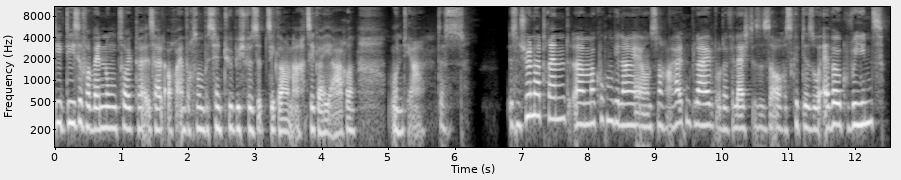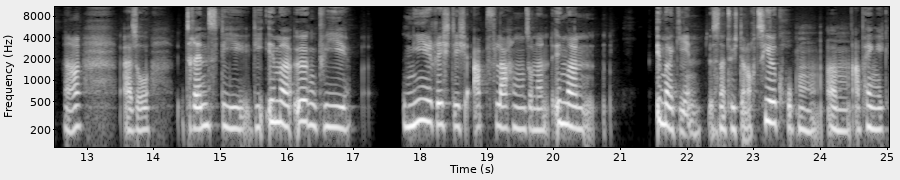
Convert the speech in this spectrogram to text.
die, diese Verwendung zeugt da ist halt auch einfach so ein bisschen typisch für 70er und 80er Jahre. Und ja, das ist ein schöner Trend. Äh, mal gucken, wie lange er uns noch erhalten bleibt. Oder vielleicht ist es auch, es gibt ja so Evergreens, ja, also Trends, die, die immer irgendwie nie richtig abflachen, sondern immer immer gehen. Ist natürlich dann auch Zielgruppen ähm, abhängig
